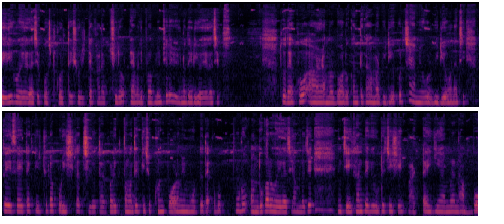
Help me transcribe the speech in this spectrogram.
দেরি হয়ে গেছে পোস্ট করতে। শরীরটা খারাপ ছিল ফ্যামিলি প্রবলেম ছিল, সেই জন্য দেরি হয়ে গেছে। তো দেখো, আর আমার বড় ওখান থেকে আমার ভিডিও করছে, আমি ওর ভিডিও বানাচ্ছি। তো এই সাইডটা কিছুটা পরিষ্কার ছিল, তারপরে তোমাদের কিছুক্ষণ পর আমি মুহূর্ত দেখাবো। পুরো অন্ধকার হয়ে গেছে, আমরা যে যেইখান থেকে উঠেছি, সেই পার্টটায় গিয়ে আমরা নামবো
